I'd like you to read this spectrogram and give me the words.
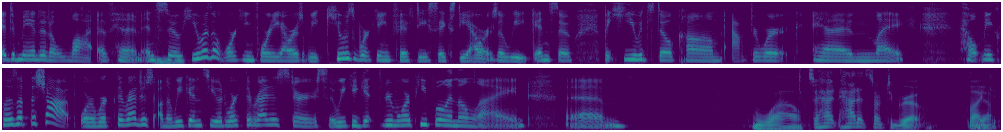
it demanded a lot of him and so he wasn't working 40 hours a week he was working 50 60 hours a week and so but he would still come after work and like help me close up the shop or work the register on the weekends he would work the register so we could get through more people in the line um Wow. So how how did it start to grow? Like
